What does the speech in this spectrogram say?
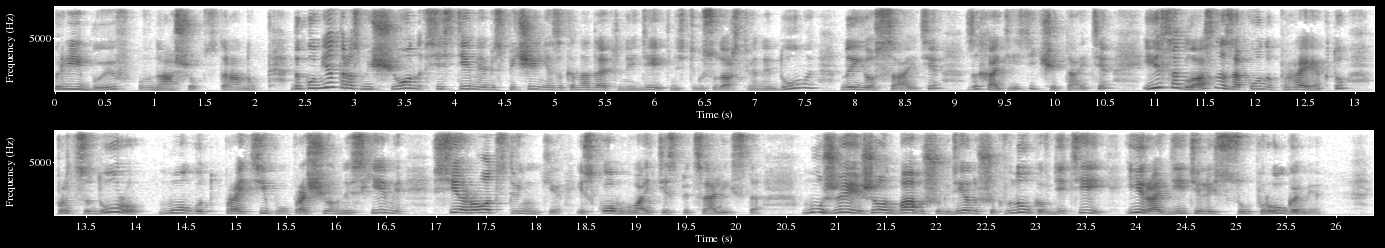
прибыв в нашу страну. Документ размещен в системе обеспечения законодательной деятельности Государственной Думы на ее сайте. Заходите, читайте. И согласно законопроекту процедуру могут пройти по упрощенной схеме все родственники искомого IT-специалиста – мужей, жен, бабушек, дедушек, внуков, детей и родителей с супругами.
